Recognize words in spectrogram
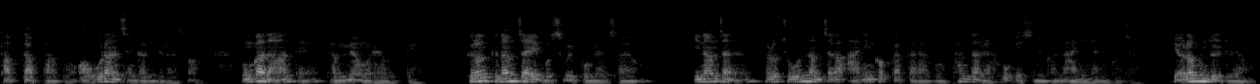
답답하고 억울한 생각이 들어서 뭔가 나한테 변명을 해올 때, 그런 그 남자의 모습을 보면서요, 이 남자는 별로 좋은 남자가 아닌 것 같다라고 판단을 하고 계시는 건 아니냐는 거죠. 여러분들도요,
